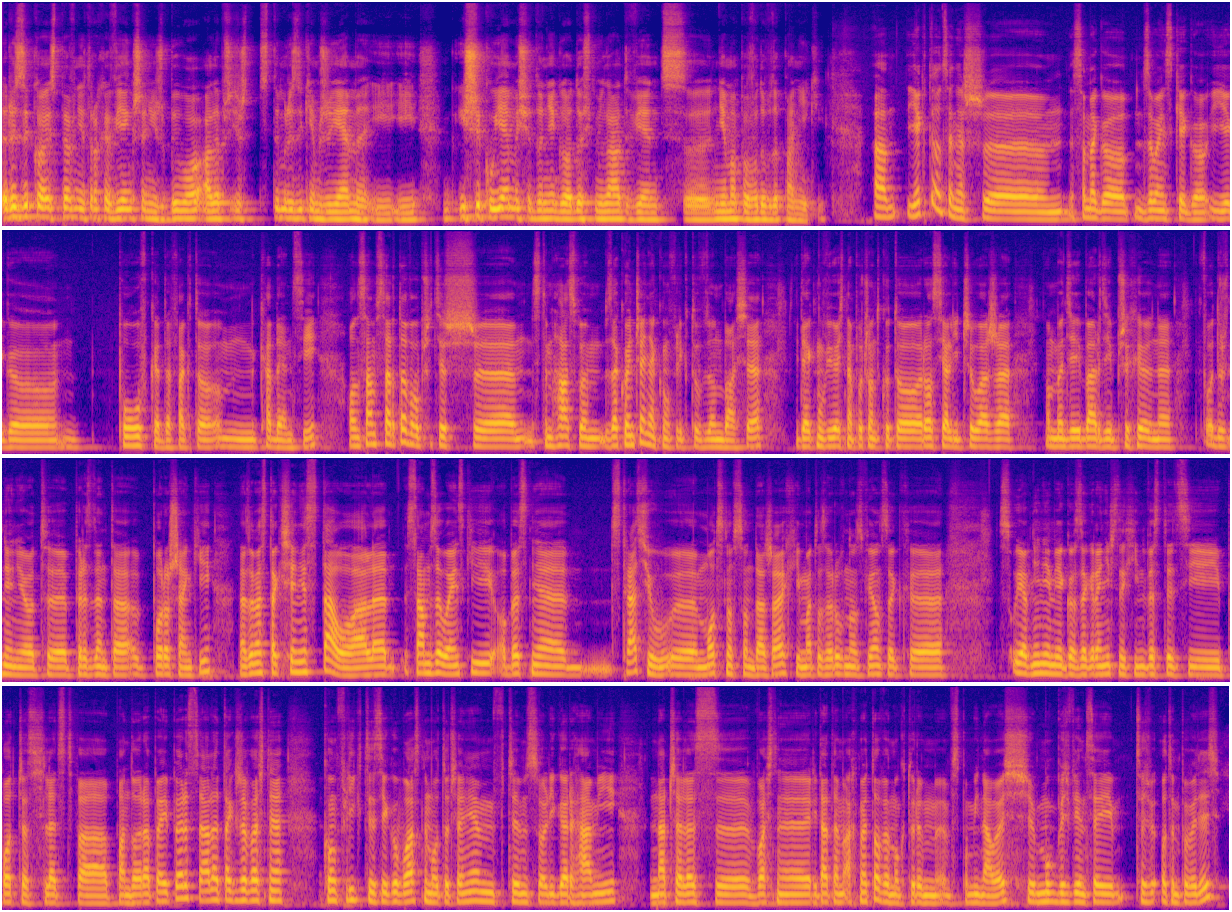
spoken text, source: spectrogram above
y, ryzyko jest pewnie trochę większe niż było, ale przecież z tym ryzykiem żyjemy i, i, i szykujemy się do niego od 8 lat, więc y, nie ma powodów do paniki. A jak ty oceniasz y, samego Zełańskiego i jego połówkę de facto mm, kadencji. On sam startował przecież e, z tym hasłem zakończenia konfliktu w Donbasie i tak jak mówiłeś na początku, to Rosja liczyła, że on będzie jej bardziej przychylny w odróżnieniu od e, prezydenta Poroszenki. Natomiast tak się nie stało, ale sam Zełęński obecnie stracił e, mocno w sondażach i ma to zarówno związek z ujawnieniem jego zagranicznych inwestycji podczas śledztwa Pandora Papers, ale także właśnie konflikty z jego własnym otoczeniem, w tym z oligarchami, na czele z właśnie Ridatem Achmetowem, o którym wspominałeś. Mógłbyś więcej coś o tym powiedzieć?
